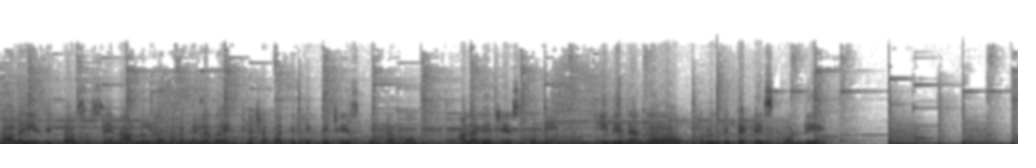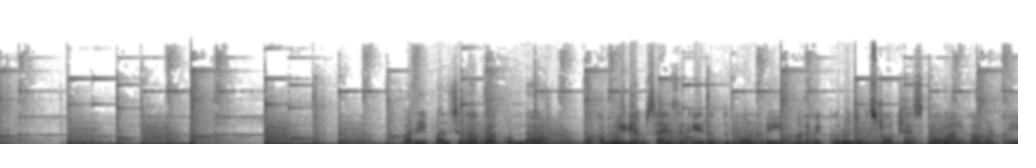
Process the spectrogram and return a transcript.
చాలా ఈజీ ప్రాసెస్సే నార్మల్గా మనం ఎలాగ ఇంట్లో చపాతీ పిండి చేసుకుంటామో అలాగే చేసుకొని ఈ విధంగా రుద్ది పెట్టేసుకోండి. మరీ పలుచగా కాకుండా ఒక మీడియం సైజుకి రుద్దుకోండి. మనం ఎక్కువ రోజులు స్టోర్ చేసుకోవాలి కాబట్టి.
